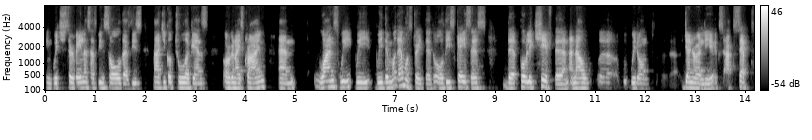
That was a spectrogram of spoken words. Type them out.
in which surveillance has been sold as this magical tool against organized crime. And once we we we demonstrated all these cases, the public shifted, and, and now uh, we don't generally accept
